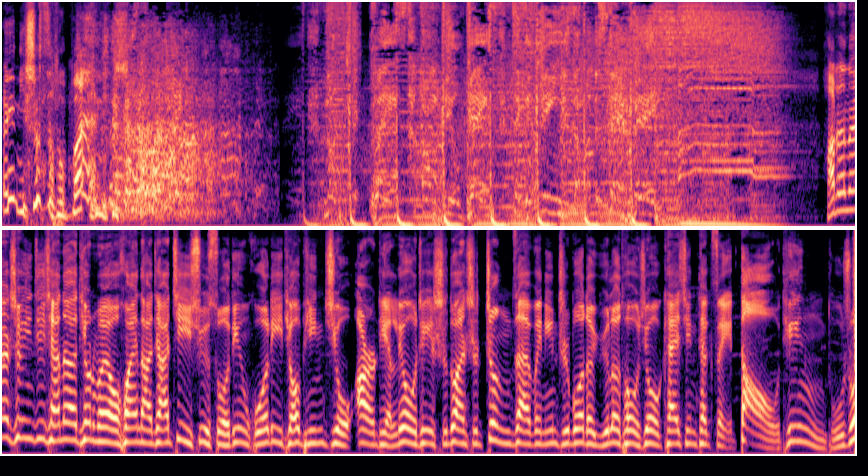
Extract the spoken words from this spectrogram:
哎，你说怎么办？你说。好的呢，收音机前的听众朋友，欢迎大家继续锁定活力调频九二点六，这一时段是正在为您直播的娱乐脱口秀《开心 Taxi》，道听途说。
